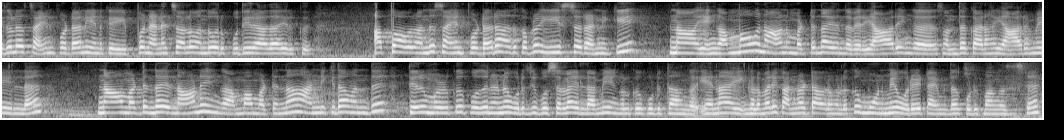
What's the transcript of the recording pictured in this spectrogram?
இதில் சைன் போட்டான்னு எனக்கு இப்போ நினச்சாலும் வந்து ஒரு புதிராக தான் இருக்குது அப்போ அவர் வந்து சைன் போட்டார். அதுக்கப்புறம் ஈஸ்டர் அன்னைக்கு நான் எங்கள் அம்மாவும் நானும் மட்டும்தான் இருந்தேன். வேறு யாரும் எங்கள் சொந்தக்காரங்க யாருமே இல்லை. நான் மட்டும்தான் நானும் எங்கள் அம்மா மட்டும்தான். அன்றைக்கி தான் வந்து திருமுழுக்கு புதுநன்மை உறுதி பூசெல்லாம் எல்லாமே எங்களுக்கு கொடுத்தாங்க. ஏன்னா எங்களை மாதிரி கன்வெர்ட் ஆகிறவங்களுக்கு மூணுமே ஒரே டைம் தான் கொடுப்பாங்க சிஸ்டர்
